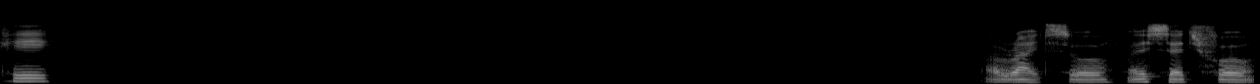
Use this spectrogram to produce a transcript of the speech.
okay. All right so let's search for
